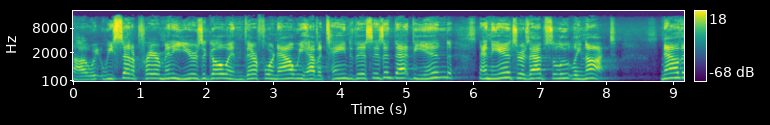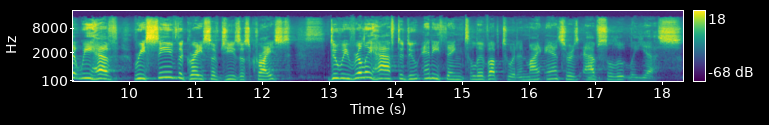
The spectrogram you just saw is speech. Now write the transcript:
uh, we, we said a prayer many years ago and therefore now we have attained this? Isn't that the end? And the answer is absolutely not. Now that we have received the grace of Jesus Christ, do we really have to do anything to live up to it? And my answer is absolutely yes.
